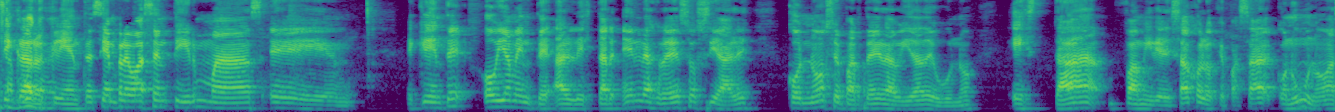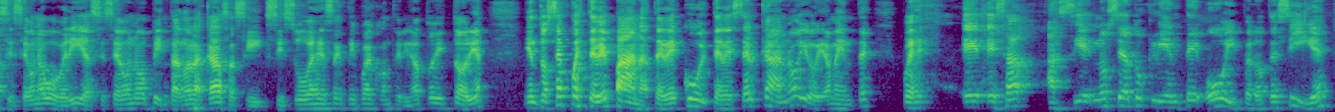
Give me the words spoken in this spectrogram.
sí, claro, el cliente siempre va a sentir más... Eh, el cliente, obviamente, al estar en las redes sociales, conoce parte de la vida de uno, está familiarizado con lo que pasa con uno, así sea una bobería, así sea uno pintando la casa, si, si subes ese tipo de contenido a tu historia. Y entonces, pues te ve pana, te ve cool, te ve cercano y obviamente, pues e, esa, así no sea tu cliente hoy, pero te sigue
